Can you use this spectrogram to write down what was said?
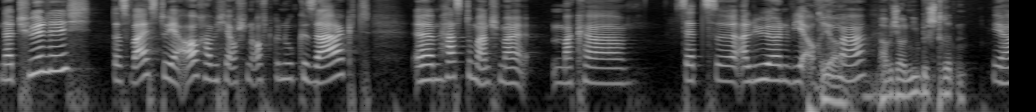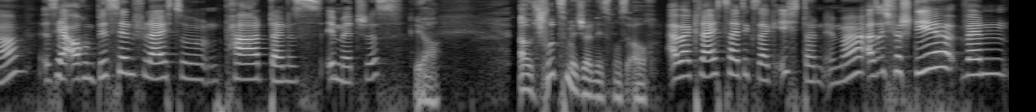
natürlich, das weißt du ja auch, habe ich ja auch schon oft genug gesagt, ähm, hast du manchmal Macker, Sätze, Allüren, wie auch immer. habe ich auch nie bestritten. Ja, ist ja auch ein bisschen vielleicht so ein Part deines Images. Ja. Aber Schutzmechanismus auch. Aber gleichzeitig sage ich dann immer, also ich verstehe, wenn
